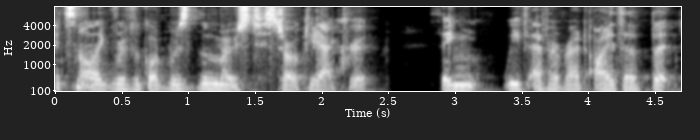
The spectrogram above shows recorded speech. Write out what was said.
it's not like River God was the most historically accurate thing we've ever read either, but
